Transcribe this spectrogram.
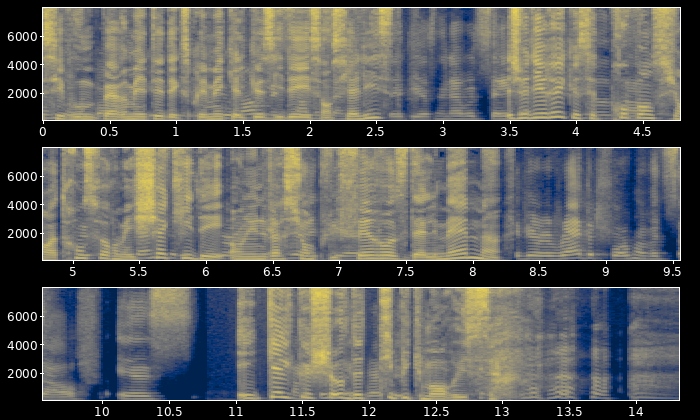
si vous me permettez d'exprimer quelques idées essentialistes, je dirais que cette propension à transformer chaque idée en une version plus féroce d'elle-même est quelque chose de typiquement russe.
